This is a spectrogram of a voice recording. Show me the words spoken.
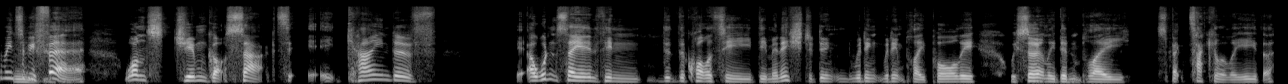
I mean, to be fair, once Jim got sacked, it, it kind of. I wouldn't say anything. The, quality diminished. It didn't. We didn't. We didn't play poorly. We certainly didn't mm. play spectacularly either.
